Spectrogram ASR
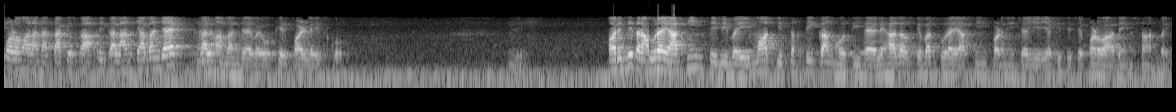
پڑھو مولانا تاکہ اس کا آخری کلام کیا بن جائے؟ کلمہ بن جائے بھائی، وہ پھر پڑھ لے اس کو۔ جی۔ اور اسی طرح سورہ یاسین سے بھی بھائی، موت کی سختی کم ہوتی ہے، لہذا اس کے بعد سورہ یاسین پڑھنی چاہیے یا کسی سے پڑھوا دے انسان بھائی۔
